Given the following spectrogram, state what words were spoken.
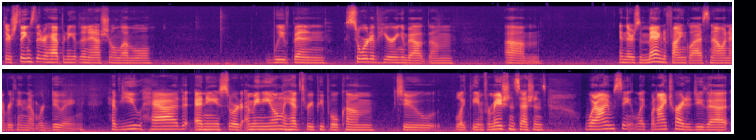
There's things that are happening at the national level. We've been sort of hearing about them. Um, and there's a magnifying glass now on everything that we're doing. Have you had any sort I mean, you only had three people come to like the information sessions. What I'm seeing, like when I try to do that,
